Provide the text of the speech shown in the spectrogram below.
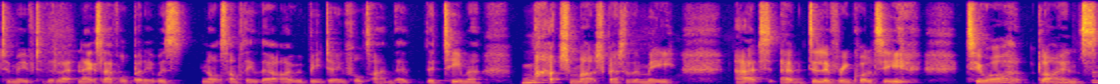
to move to the next level. But it was not something that I would be doing full time. The, the team are much much better than me at um, delivering quality to our clients.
